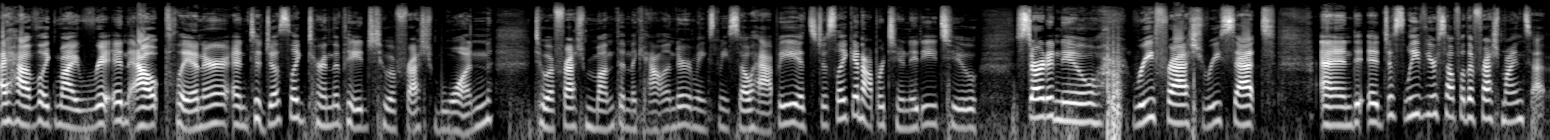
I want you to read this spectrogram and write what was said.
I have like my written out planner, and to just like turn the page to a fresh one, to a fresh month in the calendar makes me so happy. It's just like an opportunity to start anew, refresh, reset, and it just leave yourself with a fresh mindset.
